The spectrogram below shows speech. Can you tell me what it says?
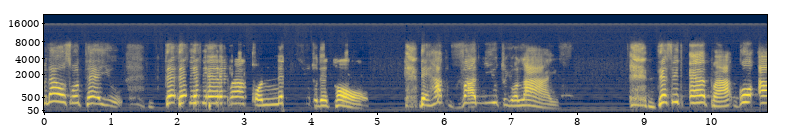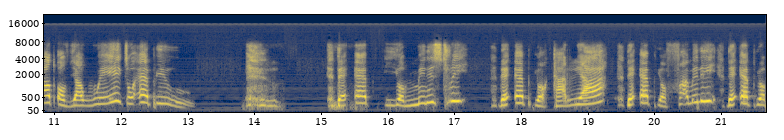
May I also tell you, destined helper connects you to the top. They have value to your life. Destined helper go out of their way to help you. They help your ministry, they help your career, they help your family, they help your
